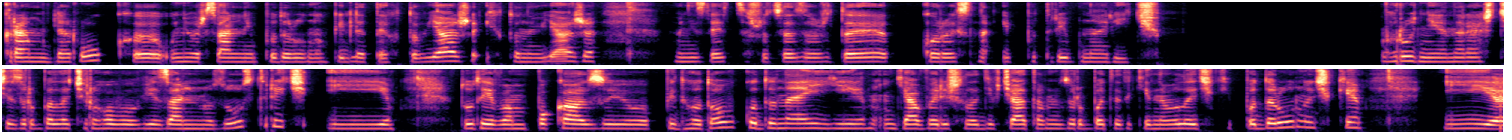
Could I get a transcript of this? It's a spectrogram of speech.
крем для рук, е, універсальний подарунок і для тих, хто в'яже, і хто не в'яже. Мені здається, що це завжди корисна і потрібна річ. В грудні я нарешті зробила чергову в'язальну зустріч, і тут я вам показую підготовку до неї. Я вирішила дівчатам зробити такі невеличкі подаруночки і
